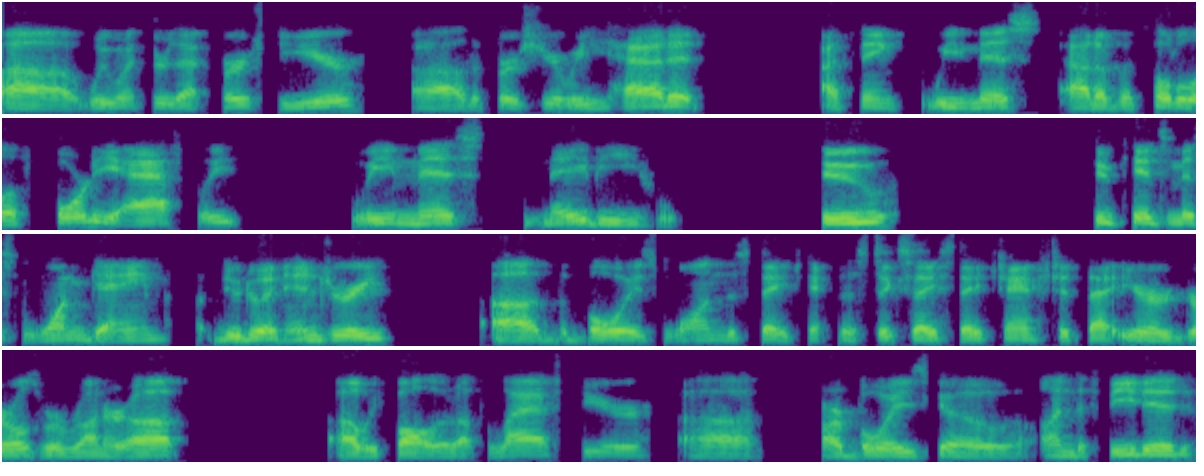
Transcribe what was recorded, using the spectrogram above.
Uh, we went through that first year. Uh, the first year we had it, I think we missed out of a total of 40 athletes, we missed maybe two two kids missed one game due to an injury. Uh, the boys won the state the 6A state championship that year. Girls were runner up. Uh, we followed up last year. Uh, our boys go undefeated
